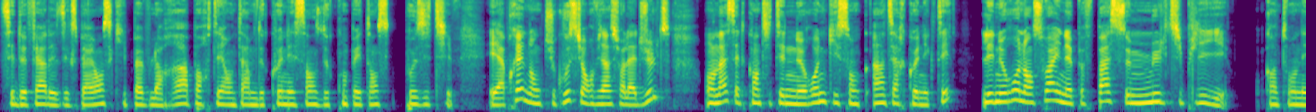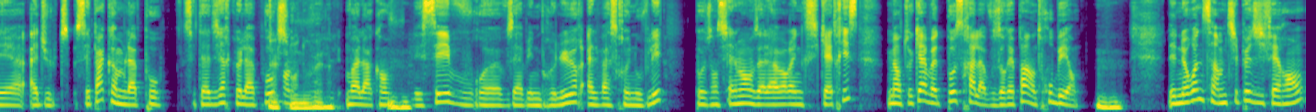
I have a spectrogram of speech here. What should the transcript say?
c'est de faire des expériences qui peuvent leur rapporter en termes de connaissances, de compétences positives. Et après, donc du coup, si on revient sur l'adulte, on a cette quantité de neurones qui sont interconnectés. Les neurones en soi, ils ne peuvent pas se multiplier quand on est adulte. C'est pas comme la peau. C'est-à-dire que la peau, Elle se renouvelle. voilà, quand vous Mhm. laissez, vous, re- vous avez une brûlure, elle va se renouveler. Potentiellement, vous allez avoir une cicatrice, mais en tout cas, votre peau sera là. Vous n'aurez pas un trou béant. Mhm. Les neurones, c'est un petit peu différent.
